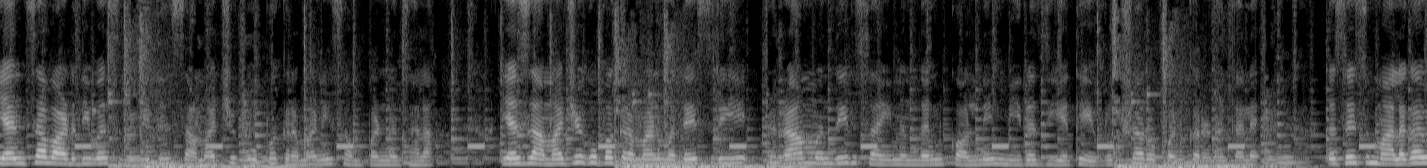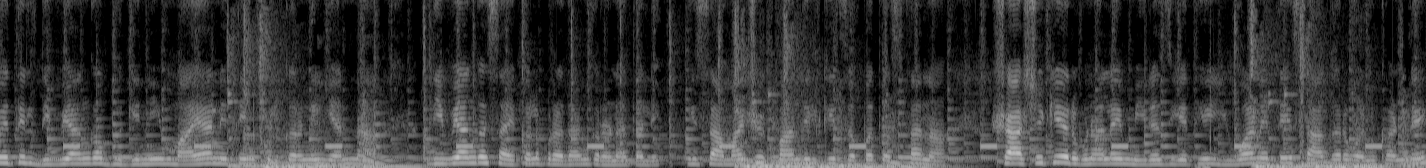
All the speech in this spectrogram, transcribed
यांचा वाढदिवस विविध सामाजिक उपक्रमांनी संपन्न झाला. या सामाजिक उपक्रमांमध्ये श्री राम मंदिर साईनंदन कॉलनी मिरज येथे वृक्षारोपण करण्यात आले. तसेच मालगाव येथील दिव्यांग भगिनी माया नितीन कुलकर्णी यांना दिव्यांग सायकल प्रदान करण्यात आली. ही सामाजिक बांधिलकी जपत असताना शासकीय रुग्णालय मिरज येथे युवा नेते सागर वनखंडे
